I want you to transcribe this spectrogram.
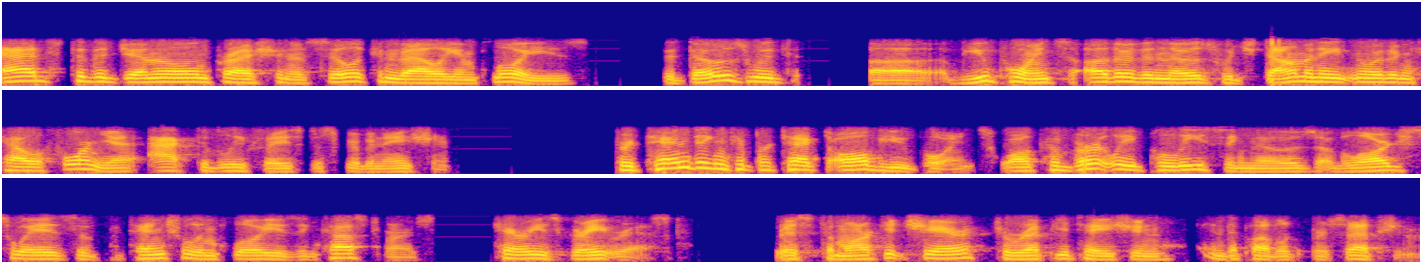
adds to the general impression of Silicon Valley employees that those with uh, viewpoints other than those which dominate Northern California actively face discrimination. Pretending to protect all viewpoints while covertly policing those of large swathes of potential employees and customers carries great risk risk to market share, to reputation, and to public perception.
